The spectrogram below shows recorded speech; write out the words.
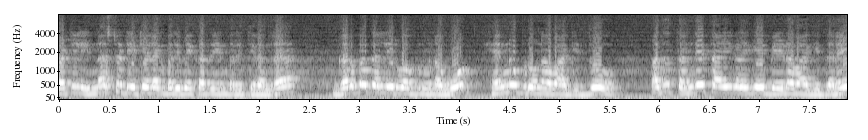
ಬಟ್ ಇಲ್ಲಿ ಇನ್ನಷ್ಟು ಡೀಟೇಲ್ ಆಗಿ ಬರಿಬೇಕಾದ್ರೆ ಏನ್ ಬರೀತೀರಂದ್ರೆ, ಗರ್ಭದಲ್ಲಿರುವ ಭ್ರೂಣವು ಹೆಣ್ಣು ಭ್ರೂಣವಾಗಿದ್ದು ಅದು ತಂದೆ ತಾಯಿಗಳಿಗೆ ಬೇಡವಾಗಿದ್ದರೆ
